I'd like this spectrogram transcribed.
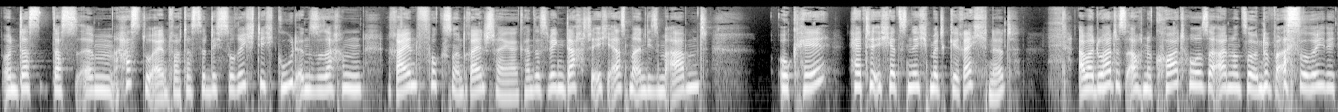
Und das, das ähm, hast du einfach, dass du dich so richtig gut in so Sachen reinfuchsen und reinsteigern kannst. Deswegen dachte ich erstmal an diesem Abend, okay, hätte ich jetzt nicht mit gerechnet. Aber du hattest auch eine Korthose an und so und du warst so richtig,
